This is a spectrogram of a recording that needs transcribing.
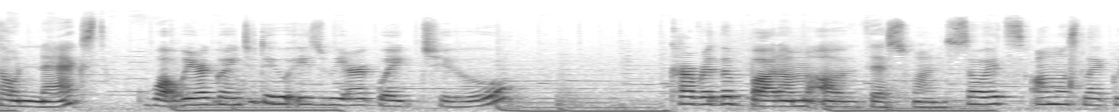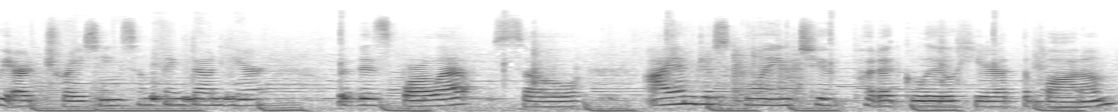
So next, what we are going to do is we are going to cover the bottom of this one. So it's almost like we are tracing something down here with this burlap. So I am just going to put a glue here at the bottom.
